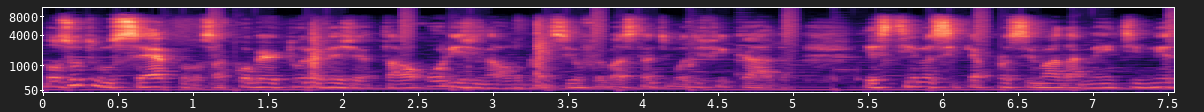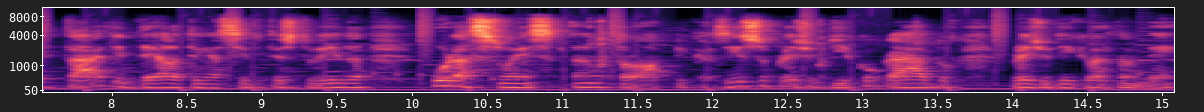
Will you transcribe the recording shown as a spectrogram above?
Nos últimos séculos, a cobertura vegetal original do Brasil foi bastante modificada. Estima-se que aproximadamente metade dela tenha sido destruída por ações antrópicas. Isso prejudica o gado, prejudica também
